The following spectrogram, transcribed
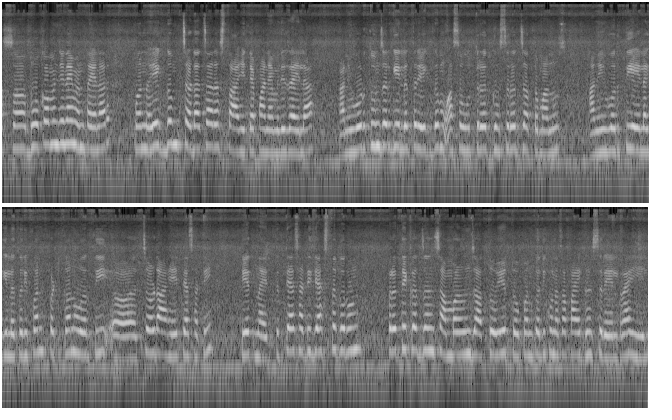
असं धोका म्हणजे नाही म्हणता येणार पण एकदम चढाचा रस्ता आहे त्या पाण्यामध्ये जायला. आणि वरतून जर गेलं तर एकदम असं उतरत घसरत जातं माणूस. आणि वरती यायला गेलं तरी पण पटकन वरती चढ आहे त्यासाठी येत नाहीत. तर त्यासाठी जास्त करून प्रत्येकच जण सांभाळून जातो येतो पण कधी कुणाचा पाय घसरेल राहील.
